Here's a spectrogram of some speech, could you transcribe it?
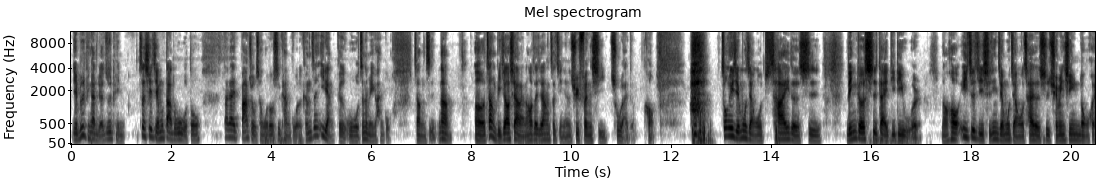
也不是凭感觉，就是凭这些节目大多我都大概八九成我都是看过的，可能这一两个我真的没看过，这样子那。呃，这样比较下来，然后再加上这几年去分析出来的，好，综艺节目奖我猜的是《林格世代》《D D 五二》，然后益智级实境节目奖我猜的是《全明星运动会》，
